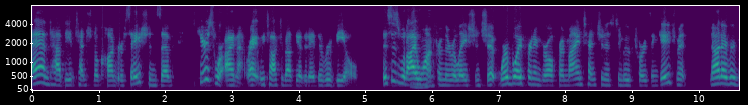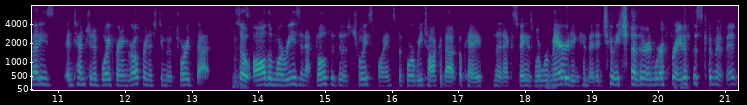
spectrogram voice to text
and have the intentional conversations of here's where i'm at right we talked about the other day the reveal this is what i want mm-hmm. from the relationship. We're boyfriend and girlfriend. My intention is to move towards engagement. Not everybody's intention of boyfriend and girlfriend is to move towards that. So all the more reason at both of those choice points before we talk about okay the next phase where we're mm-hmm. married and committed to each other and we're afraid of this commitment.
